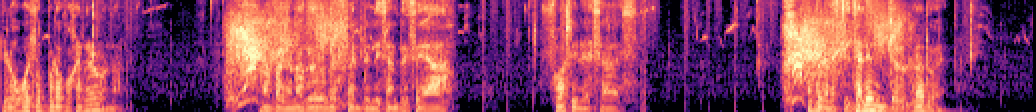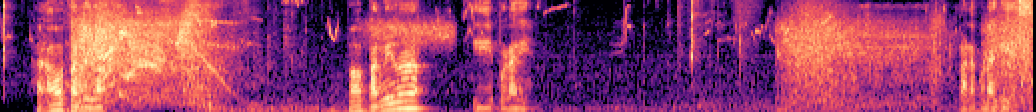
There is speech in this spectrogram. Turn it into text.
¿De los huesos puedo coger algo? No. No, porque no creo que el fertilizante sea fósiles, ¿sabes? Ah, pero me estoy saliendo rato, ¿eh? Vamos para arriba. Vamos para arriba y por ahí. Vale, por aquí es.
